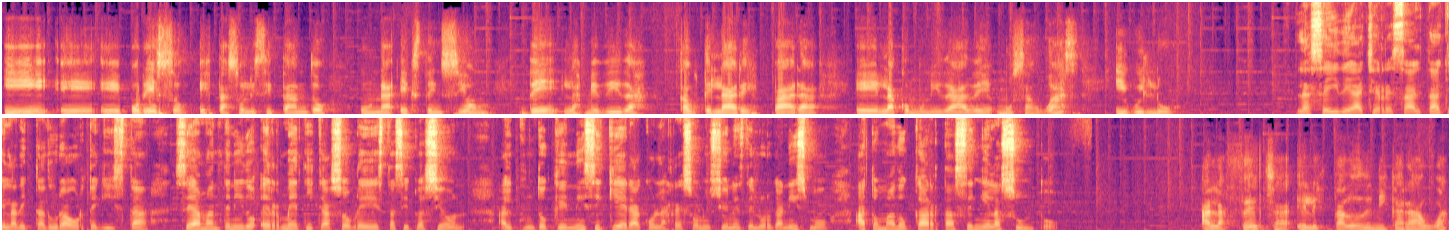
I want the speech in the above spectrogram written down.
y eh, eh, por eso está solicitando una extensión de las medidas cautelares para la comunidad de Musaguas y Huilú. La CIDH resalta que la dictadura orteguista se ha mantenido hermética sobre esta situación, al punto que ni siquiera con las resoluciones del organismo ha tomado cartas en el asunto. A la fecha, el Estado de Nicaragua,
